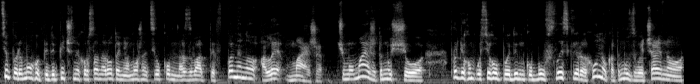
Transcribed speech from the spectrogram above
Цю перемогу підопічних Руслана Ротаня можна цілком назвати впевненою, але майже. Чому майже? Тому що протягом усього поєдинку був слизький рахунок, а тому, звичайно,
